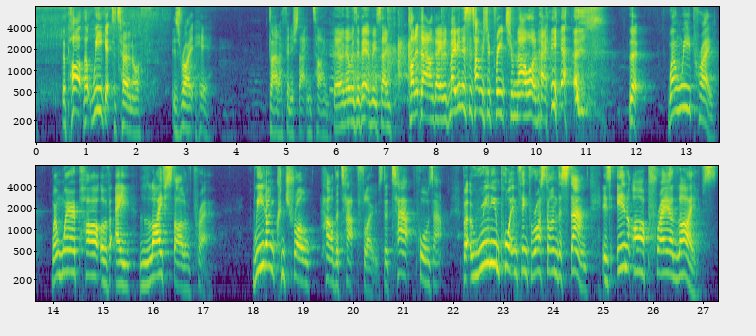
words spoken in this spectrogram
The part that we get to turn off is right here. Glad I finished that in time. There, there was a bit of me saying, cut it down, David. Maybe this is how we should preach from now on. Hey, Look, when we pray, when we're part of a lifestyle of prayer, we don't control how the tap flows. The tap pours out. But a really important thing for us to understand is in our prayer lives,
